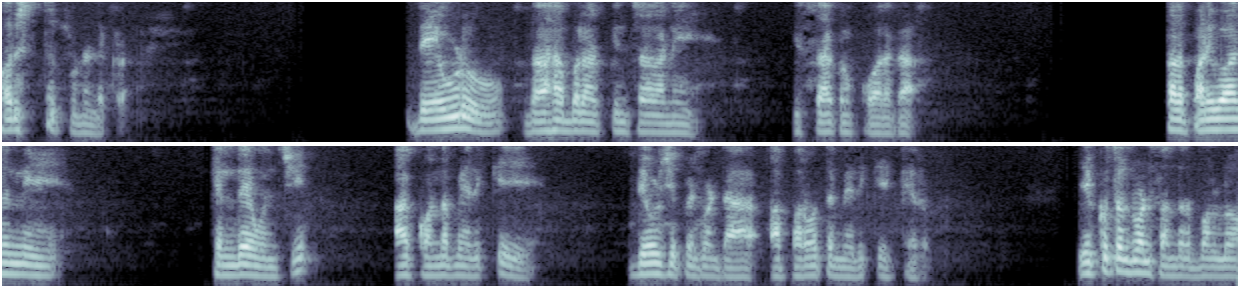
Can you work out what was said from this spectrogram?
పరిస్థితి చూడండి ఇక్కడ. దేవుడు దహన బలి అర్పించాలని ఇస్సాకును కోరగా తన పనివారిని కిందే ఉంచి ఆ కొండ మీదకి దేవుడు చెప్పినటువంటి ఆ పర్వతం మీదకి ఎక్కారు. ఎక్కుతున్నటువంటి సందర్భంలో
